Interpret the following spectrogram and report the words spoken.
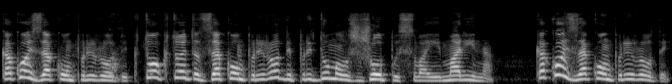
Какой закон природы? Кто, кто этот закон природы придумал с жопы своей, Марина? Какой закон природы?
